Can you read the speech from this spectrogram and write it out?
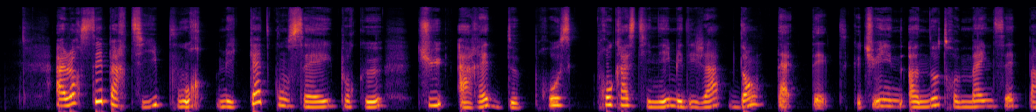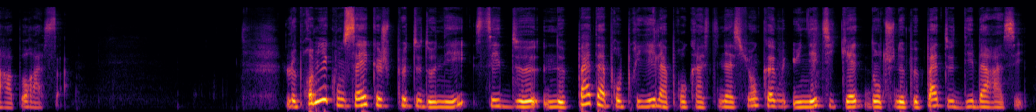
Alors c'est parti pour mes 4 conseils pour que tu arrêtes de procrastiner mais déjà dans ta tête, que tu aies un autre mindset par rapport à ça. Le premier conseil que je peux te donner, c'est de ne pas t'approprier la procrastination comme une étiquette dont tu ne peux pas te débarrasser.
